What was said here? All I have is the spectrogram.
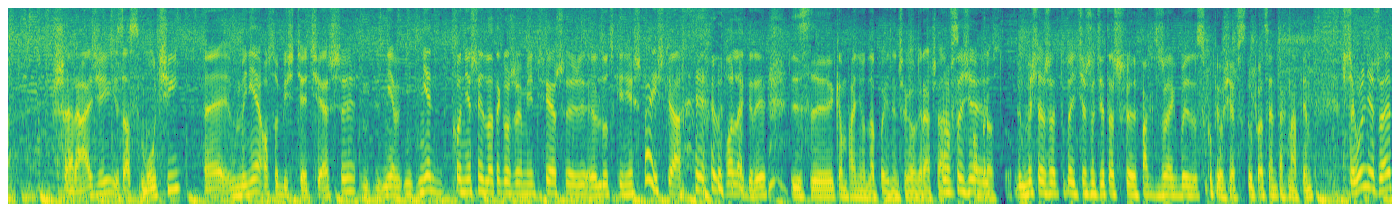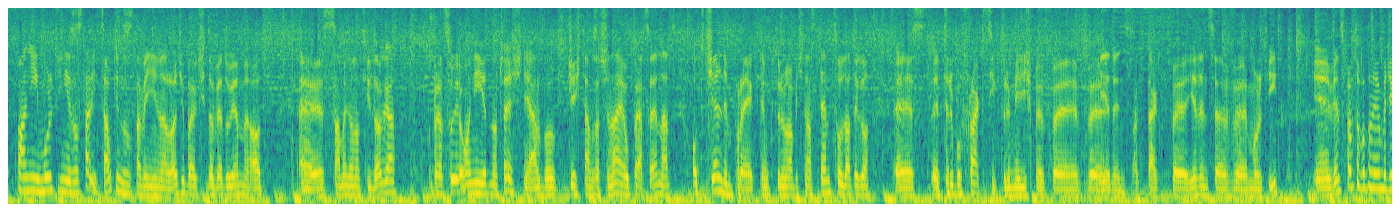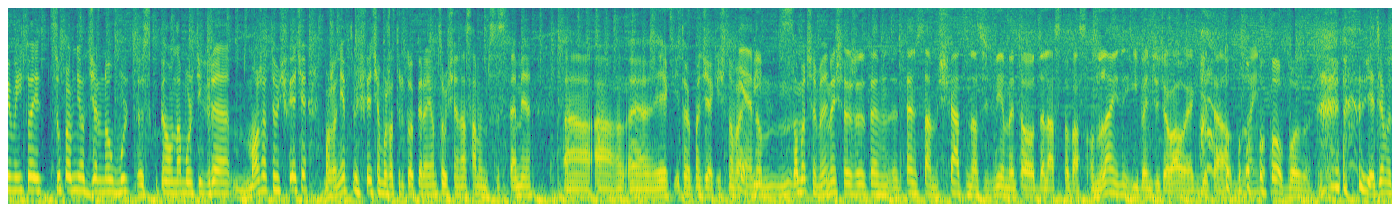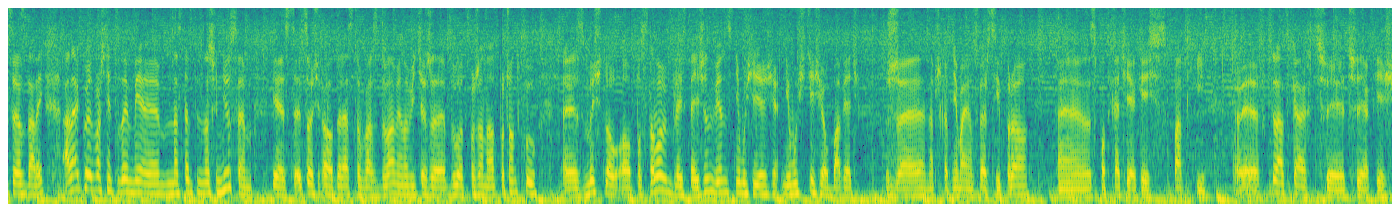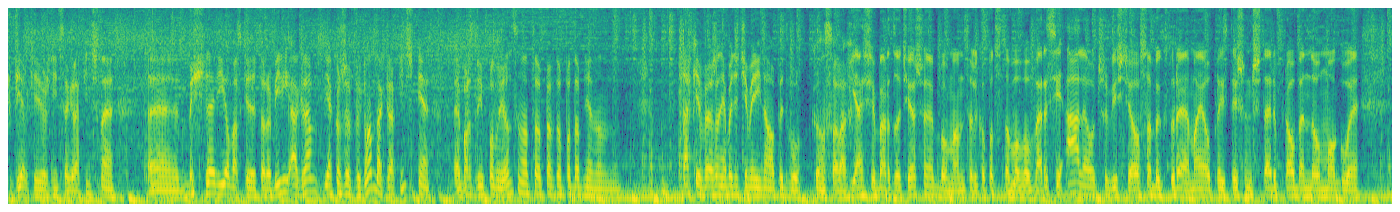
przerazi, zasmuci. E, mnie osobiście cieszy. Nie, nie koniecznie dlatego, że mnie cieszy ludzkie nieszczęście, ale wolę gry z kampanią dla pojedynczego gracza. No w sensie, po prostu. myślę, że tutaj cieszy cię też fakt, że jakby skupią się w 100% na tym. Szczególnie, że fani multi nie zostali całkiem zostawieni na lodzie, bo jak się dowiadujemy od e, samego Naughty Doga, pracują oni jednocześnie albo gdzieś tam zaczynają pracę nad oddzielnym projektem, który ma być następcą dla tego e, e, trybu frakcji, który mieliśmy w, w, W jedynce. Tak, w jedynce w multi. E, więc prawdopodobnie będziemy mieli tutaj zupełnie oddzielną, multi, skupioną na multigrę, może w tym świecie, może nie w tym świecie, może tylko opierającą się na samym systemie, a, a e, jak, to będzie jakieś nowe Nie, no, Zobaczymy. Myślę, że ten, ten sam świat, nazwiemy to The Last of Us Online i będzie działało jak GTA Online. O Boże, jedziemy coraz dalej. Ale akurat właśnie tutaj e, następnym naszym newsem jest coś o The Last of Us 2, mianowicie, że było tworzone od początku e, z myślą o podstawowym PlayStation, więc nie musicie się, nie musicie się obawiać, że na przykład nie mając wersji Pro e, spotkacie jakieś spadki e, w klatkach, czy, czy jakieś wielkie różnice graficzne. Myśleli o was, kiedy to robili, a gra, jako że wygląda graficznie bardzo imponująco, no to prawdopodobnie no, takie wrażenia będziecie mieli na obydwu konsolach. Ja się bardzo cieszę, bo mam tylko podstawową wersję, ale oczywiście osoby, które mają PlayStation 4 Pro będą mogły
